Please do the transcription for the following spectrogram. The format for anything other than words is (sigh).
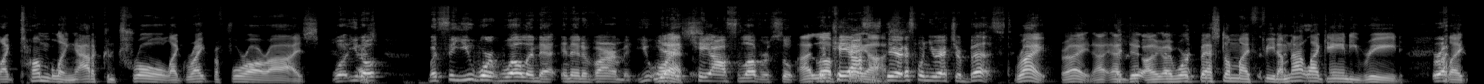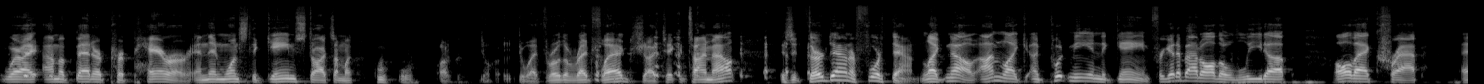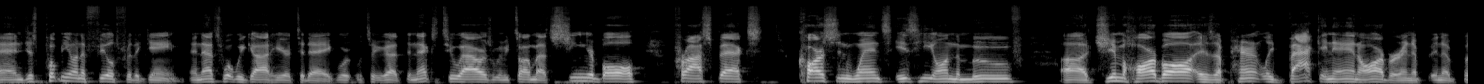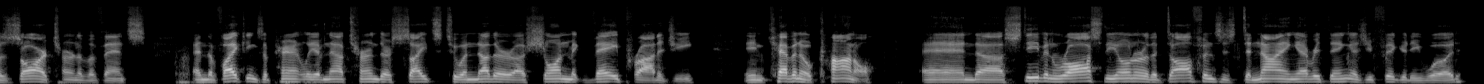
like tumbling out of control, like right before our eyes. Well, you know, but see, you work well in that in that environment. You are Yes. a chaos lover, so I love chaos, chaos. is there. That's when you're at your best. Right, right. I, I do. I, I work best on my feet. I'm not like Andy Reid, (laughs) Right. like where I, I'm a better preparer. And then once the game starts, I'm like, ooh, ooh, uh, do- do I throw the red flag? Should I take a timeout? Is it third down or fourth down? Like, no, I'm like, uh, put me in the game. Forget about all the lead up, all that crap, and just put me on the field for the game. And that's what we got here today. We're, we got the next two hours. We're going to be talking about Senior Bowl prospects. Carson Wentz, is he on the move? Uh, Jim Harbaugh is apparently back in Ann Arbor in a in a bizarre turn of events, and the Vikings apparently have now turned their sights to another uh, Sean McVay prodigy in Kevin O'Connell. And uh, Stephen Ross, the owner of the Dolphins, is denying everything as you figured he would.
